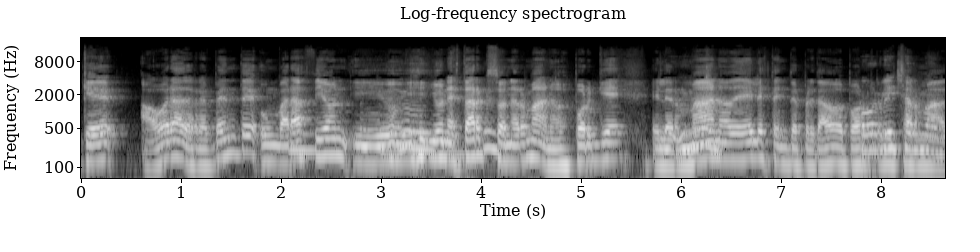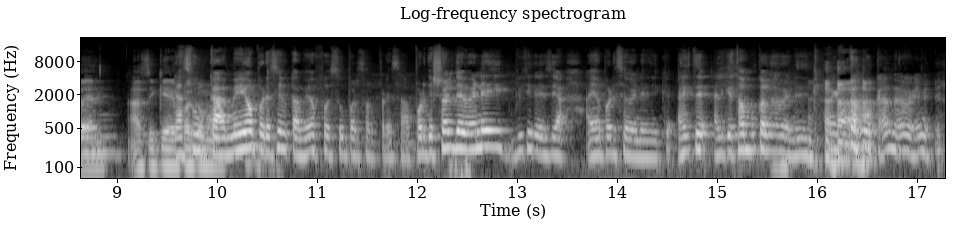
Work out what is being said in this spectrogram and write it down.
que ahora de repente un Baratheon y un, y un Stark son hermanos, porque el hermano de él está interpretado por, Por Richard, Richard Madden. Madden. Así que Le hace fue un como... cameo, pero ese cameo fue súper sorpresa. Porque yo el de Benedict, viste que decía, ahí aparece Benedict. A este, al que están buscando es Benedict. Al que están buscando Benedict.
